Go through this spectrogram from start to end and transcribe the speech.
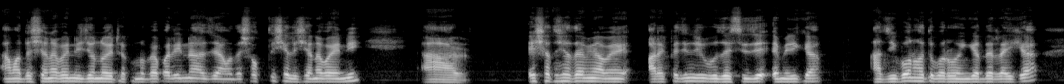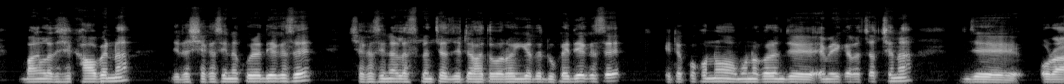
আমাদের সেনাবাহিনীর জন্য এটা কোনো ব্যাপারই না যে আমাদের শক্তিশালী সেনাবাহিনী। আর এর সাথে সাথে আমি আমি আরেকটা জিনিস বুঝাইছি যে আমেরিকা আজীবন হয়তো বা রোহিঙ্গাদের রাইখা বাংলাদেশে খাওয়াবে না, যেটা শেখ হাসিনা করে দিয়ে গেছে। শেখ হাসিনা লেসপেন্সার যেটা হয়তো বা রোহিঙ্গাদের ঢুকাই দিয়ে গেছে, এটা কখনো মনে করেন যে আমেরিকারা চাচ্ছে না যে ওরা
